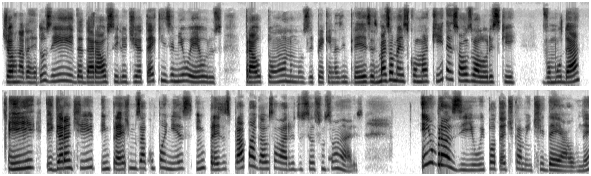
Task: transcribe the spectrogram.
jornada reduzida, dará auxílio de até 15 mil euros para autônomos e pequenas empresas, mais ou menos como aqui, né? Só os valores que vão mudar, e, e garantir empréstimos a companhias e empresas para pagar os salários dos seus funcionários. Em um Brasil hipoteticamente ideal, né?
